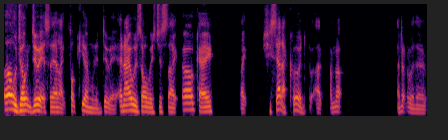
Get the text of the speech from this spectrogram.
"Oh, don't do it," so they're like, "Fuck you, I'm going to do it." And I was always just like, oh, "Okay," like she said I could, but I, I'm not. I don't know whether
